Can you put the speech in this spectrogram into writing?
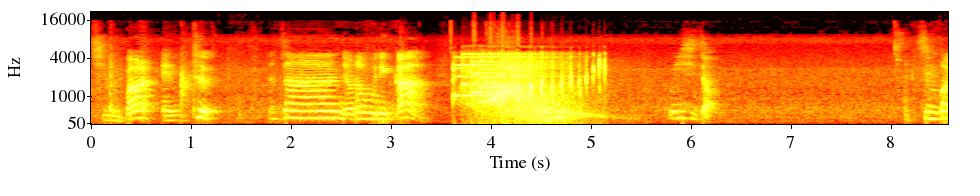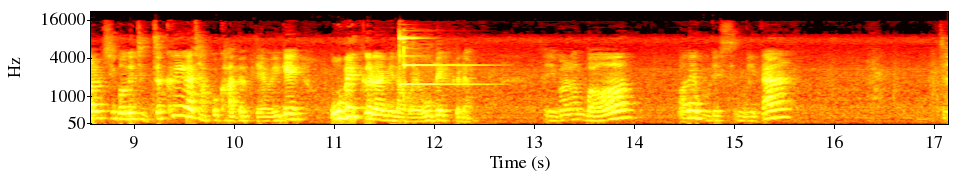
짐벌 엔트 짜잔 열어보니까 보이시죠? 짐벌 치고는 진짜 크기가 작고 가볍대요. 이게 500g이라고 해요. 500g. 자, 이걸 한번 꺼내 보겠습니다. 자,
